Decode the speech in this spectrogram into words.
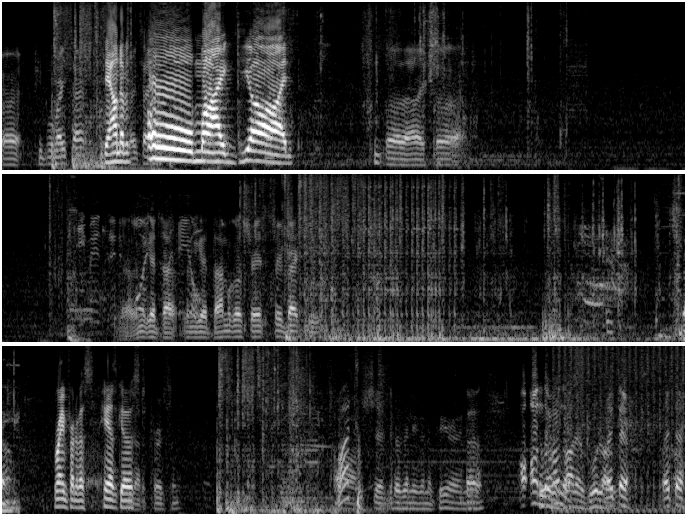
Alright, people right side. Down to. Right side. Oh my god. Saw that, I saw that. Yeah, let me get that. Let me get that. I'm gonna go straight straight back to you. Right in front of us. He has Got ghost. a person. What? Oh shit. Doesn't even appear Uh, anymore. oh, on there, on there. Got a gulag. Right there. Right there.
